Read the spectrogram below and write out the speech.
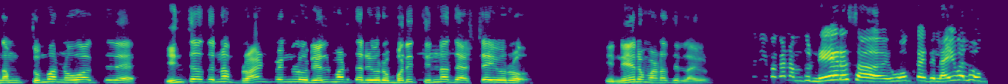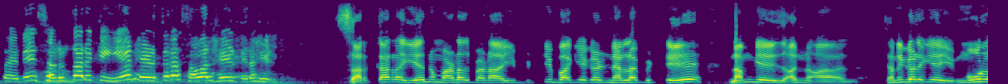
ನಮ್ಗೆ ತುಂಬಾ ನೋವಾಗ್ತಿದೆ. ಇಂಥದನ್ನ ಬ್ರಾಂಡ್ ಬೆಂಗಳೂರು ಎಲ್ ಮಾಡ್ತಾರೆ ಇವರು? ಬರೀ ತಿನ್ನೋದೇ ಅಷ್ಟೇ ಇವರು. ಇನ್ನೇನು ಮಾಡೋದಿಲ್ಲ ಇವ್ರು. ಇವಾಗ ನಮ್ದು ನೇರ ಹೋಗ್ತಾ ಇದೆ ಲೈವ್ ಅಲ್ಲಿ ಹೋಗ್ತಾ ಇದೆ. ಸರ್ಕಾರಕ್ಕೆ ಏನ್ ಹೇಳ್ತೀರಾ? ಸವಾಲ್ ಹೇಳ್ತೀರಾ? ಹೇಳಿ. ಸರ್ಕಾರ ಏನು ಮಾಡೋದ್ ಬೇಡ. ಈ ಬಿಟ್ಟಿ ಭಾಗ್ಯಗಳನ್ನೆಲ್ಲ ಬಿಟ್ಟು ನಮ್ಗೆ ಜನಗಳಿಗೆ ಮೂಲ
